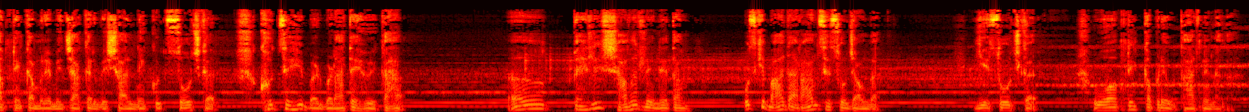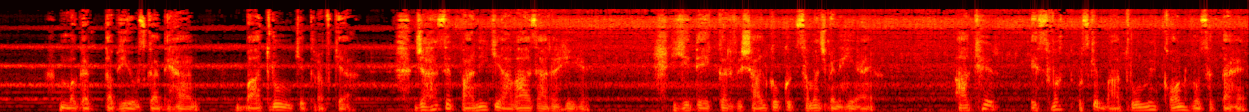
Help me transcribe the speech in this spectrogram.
अपने कमरे में जाकर विशाल ने कुछ सोचकर खुद से ही बड़बड़ाते हुए कहा पहले शावर ले लेता हूँ उसके बाद आराम से सो जाऊँगा। ये सोचकर वो अपने कपड़े उतारने लगा मगर तभी उसका ध्यान बाथरूम की तरफ़ गया, जहाँ से पानी की आवाज़ आ रही है। ये देखकर विशाल को कुछ समझ में नहीं आया। आखिर इस वक्त उसके बाथरूम में कौन हो सकता है?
